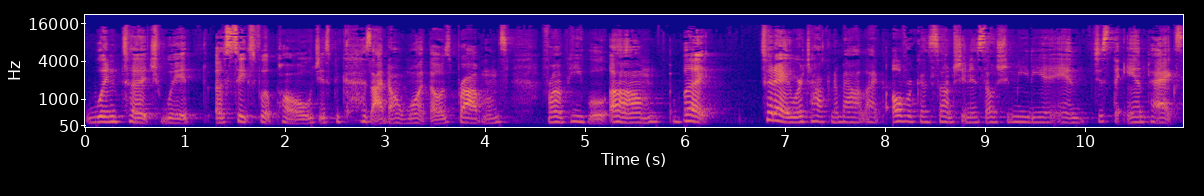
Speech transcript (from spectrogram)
wouldn't touch with a six foot pole just because I don't want those problems from people. Um, but today we're talking about like overconsumption in social media and just the impacts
